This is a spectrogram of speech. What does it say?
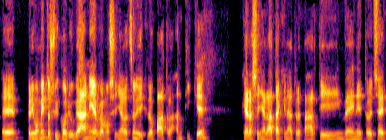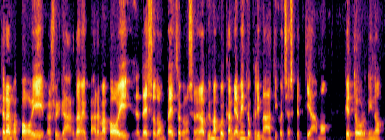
Eh, per il momento sui coliugani avevamo segnalazioni di Cleopatra antiche, che era segnalata anche in altre parti, in Veneto, eccetera, ma poi, verso il Garda mi pare, ma poi adesso da un pezzo che non se ne va più, ma col cambiamento climatico ci aspettiamo che tornino,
